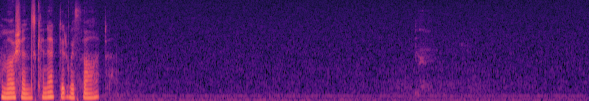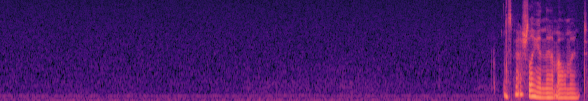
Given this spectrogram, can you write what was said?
emotions connected with thought. Especially in that moment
